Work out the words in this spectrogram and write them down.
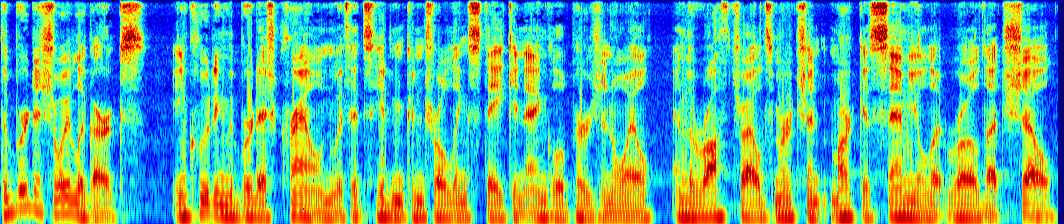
The British oligarchs, including the British Crown with its hidden controlling stake in Anglo Persian oil and the Rothschilds merchant Marcus Samuel at Royal Dutch Shell,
